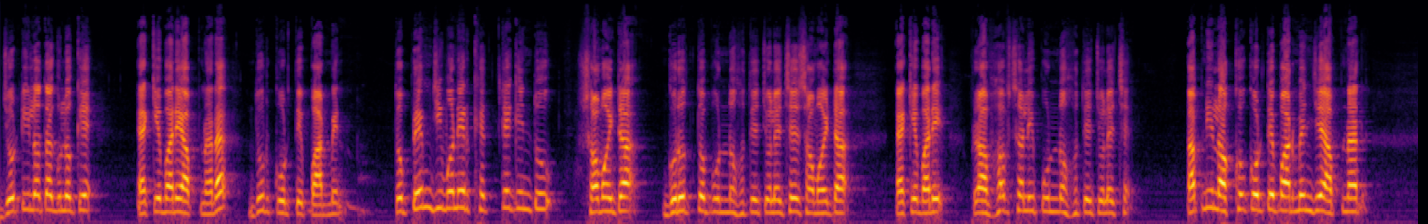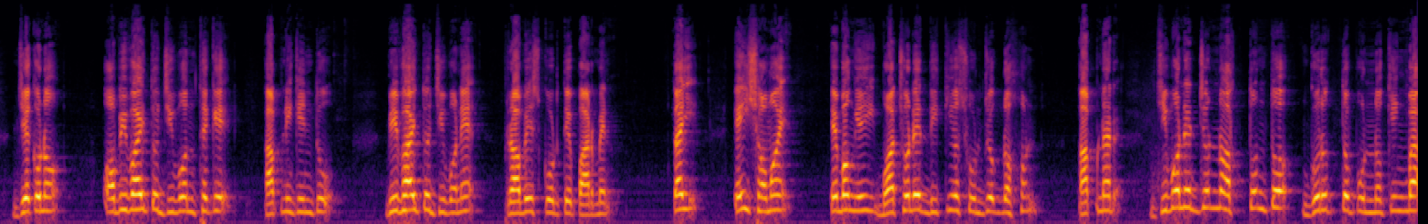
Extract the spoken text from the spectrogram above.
জটিলতাগুলোকে একেবারে আপনারা দূর করতে পারবেন। তো প্রেম জীবনের ক্ষেত্রে কিন্তু সময়টা গুরুত্বপূর্ণ হতে চলেছে, সময়টা একেবারে প্রভাবশালীপূর্ণ হতে চলেছে। আপনি লক্ষ্য করতে পারবেন যে আপনার যে কোনো অবিবাহিত জীবন থেকে আপনি কিন্তু বিবাহিত জীবনে প্রবেশ করতে পারবেন। তাই এই সময় এবং এই বছরের দ্বিতীয় সূর্যগ্রহণ আপনার জীবনের জন্য অত্যন্ত গুরুত্বপূর্ণ কিংবা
